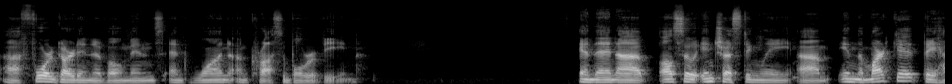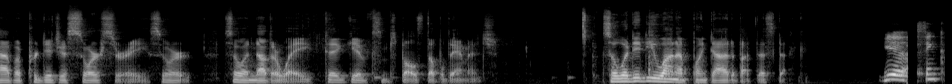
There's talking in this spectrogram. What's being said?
uh, four garden of omens, and one uncrossable ravine. And then uh, also interestingly, um, in the market they have a prodigious sorcery, so so another way to give some spells double damage. So what did you want to point out about this deck? Yeah, I think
